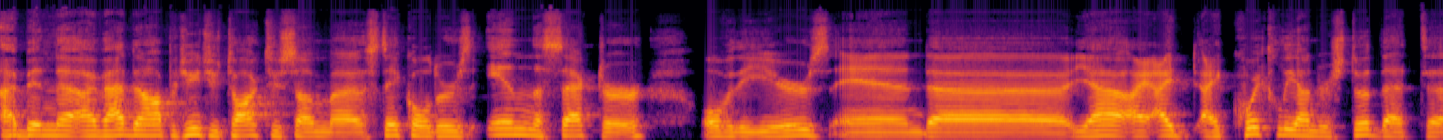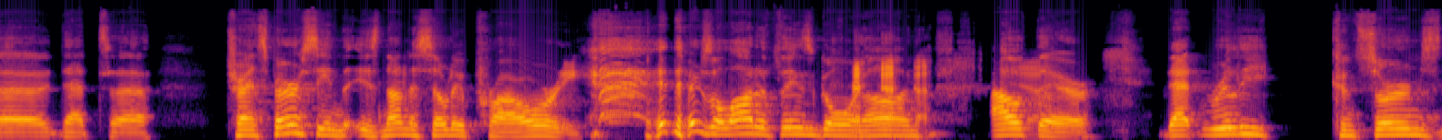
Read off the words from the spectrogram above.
I've been uh, I've had an opportunity to talk to some uh, stakeholders in the sector over the years, and uh, yeah, I, I, I quickly understood that uh, that uh, transparency is not necessarily a priority. There's a lot of things going on out yeah. there that really concerns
